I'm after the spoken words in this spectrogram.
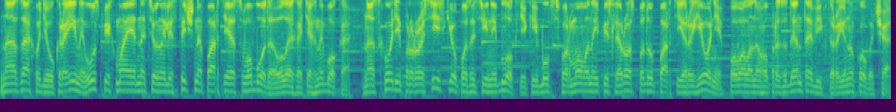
На заході України успіх має націоналістична партія Свобода Олега Тягнебока. На сході проросійський опозиційний блок, який був сформований після розпаду партії регіонів поваленого президента Віктора Януковича.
